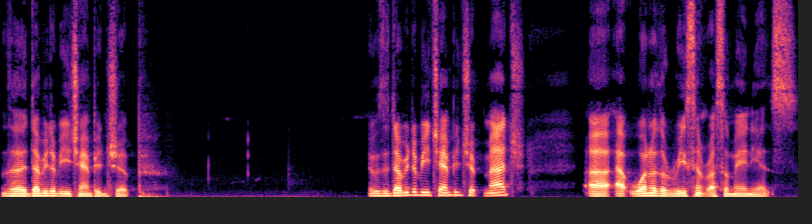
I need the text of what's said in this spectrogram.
The WWE Championship. It was a WWE Championship match uh, at one of the recent WrestleManias.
